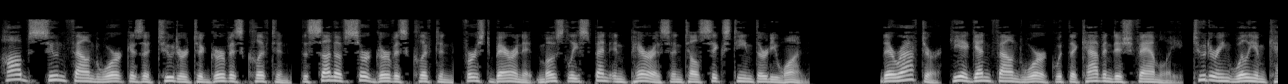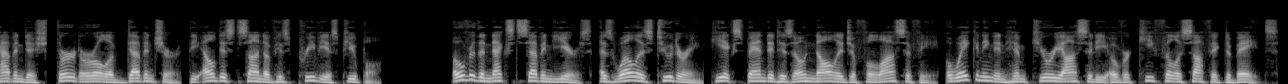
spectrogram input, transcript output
Hobbes soon found work as a tutor to Gervase Clifton, the son of Sir Gervase Clifton, 1st Baronet mostly spent in Paris until 1631. Thereafter, he again found work with the Cavendish family, tutoring William Cavendish, 3rd Earl of Devonshire, the eldest son of his previous pupil. Over the next seven years, as well as tutoring, he expanded his own knowledge of philosophy, awakening in him curiosity over key philosophic debates.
